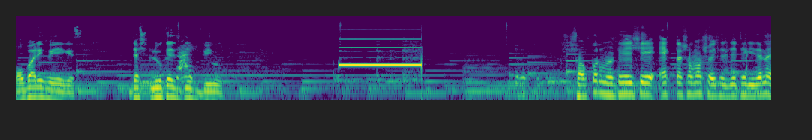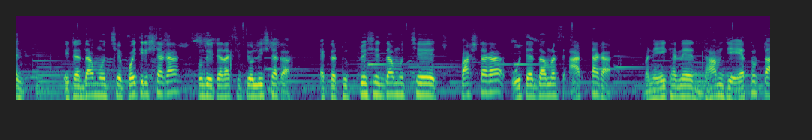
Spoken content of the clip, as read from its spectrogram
কভারই হয়ে গেছে। Just look as this view Shankar মোটে এসে একটা সমস্যা হয়েছে, যেটা কি জানেন? এটার দাম হচ্ছে পঁয়ত্রিশ টাকা, কিন্তু এটা রাখছে চল্লিশ টাকা। একটা টুথপেস্টের দাম হচ্ছে পাঁচ টাকা, ওইটার দাম রাখছে আট টাকা। মানে এখানে দাম যে এতটা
